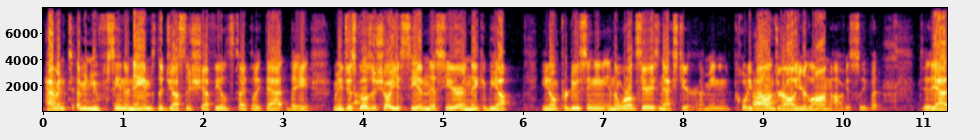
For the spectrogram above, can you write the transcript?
haven't. I mean, you've seen their names, the Justus Sheffields type like that. They. I mean, it just goes to show you see them this year, and they could be up. You know, producing in in the World Series next year. I mean, Cody Uh, Bellinger all year long, obviously, but yeah,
